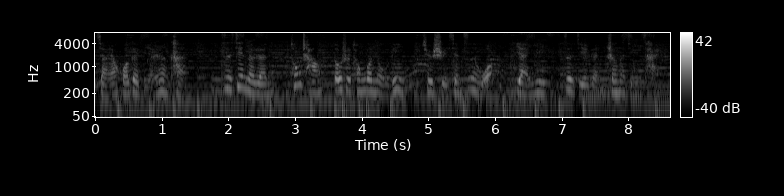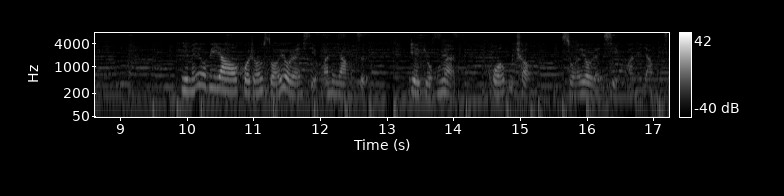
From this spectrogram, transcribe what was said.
想要活给别人看，自信的人通常都是通过努力去实现自我，演绎自己人生的精彩。你没有必要活成所有人喜欢的样子，也永远活不成所有人喜欢的样子。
